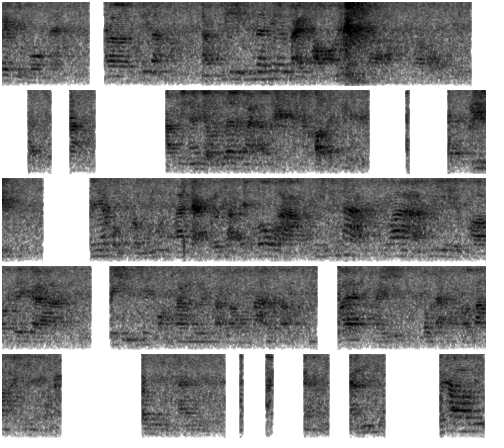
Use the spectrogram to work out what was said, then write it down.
ไปกี่โมงนะเอ่อที่หลังที่ที่นที่บ่ายสองครับผมครับที่นั้นเดี๋ยวเลิกงานแล้วขอไปที่ทีนี้ผมผมมาจากบริษัทเอโก้วาพี่ไม่ทราบว่าพี่พอเคยจะได้ยินชื่อของทางบริษัทเราบ้างหรือเปล่าว่าใช้โปรดักต์ของเราบ้างไหมที่ไหนก็มีใช้อยู่งั้นไม่ทราว่าพี่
